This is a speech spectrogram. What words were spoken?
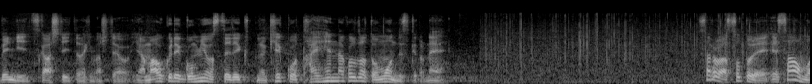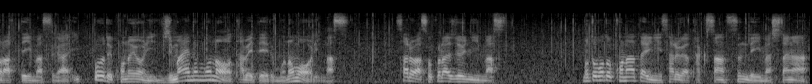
便利に使わせていただきましたよ。山奥でゴミを捨てていくっていうのは結構大変なことだと思うんですけどね。猿は外で餌をもらっていますが一方でこのように自前のものを食べているものもおります。猿はそこら中にいます。もともとこの辺りに猿がたくさん住んでいましたが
